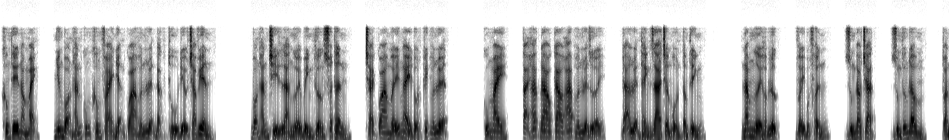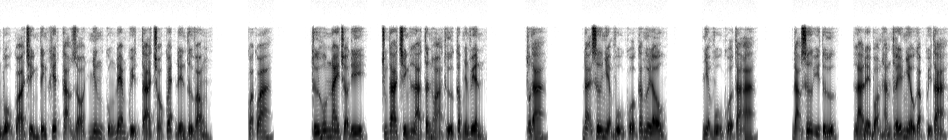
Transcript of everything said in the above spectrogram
Không thế nào mạnh, nhưng bọn hắn cũng không phải nhận qua huấn luyện đặc thù điều tra viên. Bọn hắn chỉ là người bình thường xuất thân, trải qua mấy ngày đột kích huấn luyện. Cũng may, tại hắc đao cao áp huấn luyện dưới, đã luyện thành ra trầm ổn tâm tính. Năm người hợp lực, vậy bột phấn, dùng đao chặt, dùng thương đâm, toàn bộ quá trình tinh khiết cạo gió nhưng cũng đem quỷ tà cho quét đến tử vong. Qua qua. Từ hôm nay trở đi, chúng ta chính là tân hỏa thứ cấp nhân viên. Tốt ta. Đại sư nhiệm vụ của các ngươi đâu? Nhiệm vụ của ta a. Đạo sư ý tứ là để bọn hắn thấy nhiều gặp quỷ tả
